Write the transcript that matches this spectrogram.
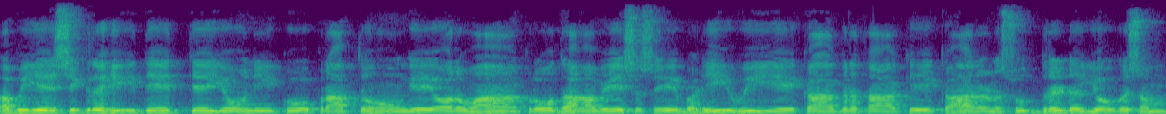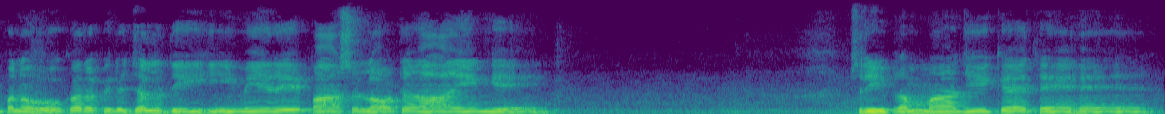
अब ये शीघ्र ही दैत्य योनि को प्राप्त होंगे और वहाँ क्रोधावेश से भरी हुई एकाग्रता के कारण सुदृढ़ योग संपन्न होकर फिर जल्दी ही मेरे पास लौट आएँगे। श्री ब्रह्मा जी कहते हैं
